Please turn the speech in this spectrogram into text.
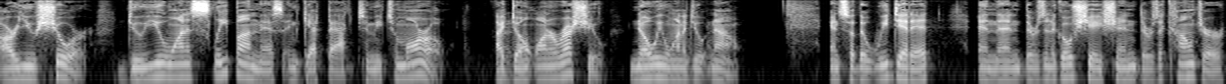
"Are you sure? Do you want to sleep on this and get back to me tomorrow? I don't want to rush you. No, we want to do it now." And so that we did it, and then there was a negotiation. There was a counter.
